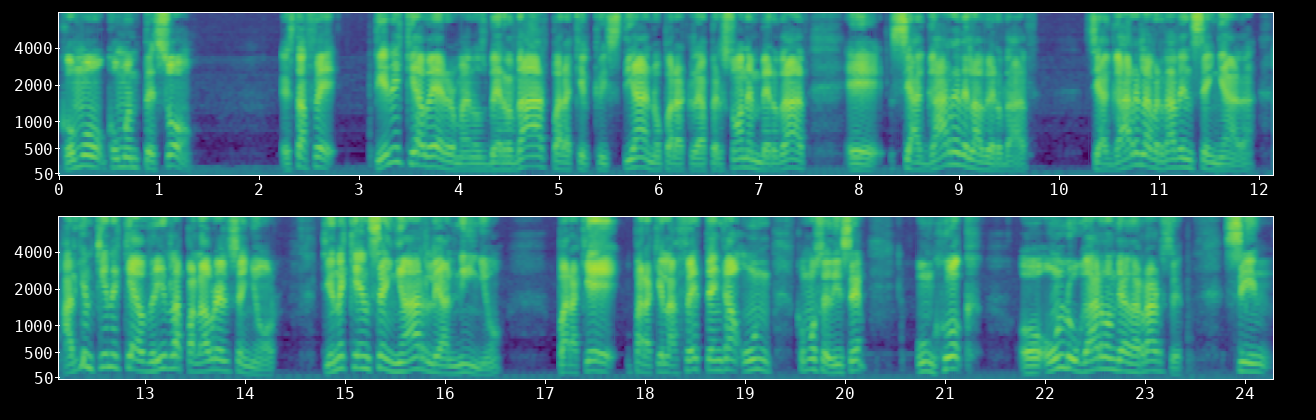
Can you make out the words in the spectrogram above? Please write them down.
¿cómo, cómo empezó? Esta fe tiene que haber, hermanos, verdad para que el cristiano, para que la persona en verdad eh, se agarre de la verdad, se agarre la verdad enseñada. Alguien tiene que abrir la palabra del Señor, tiene que enseñarle al niño para que, para que la fe tenga un, ¿cómo se dice? Un hook o un lugar donde agarrarse sin,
